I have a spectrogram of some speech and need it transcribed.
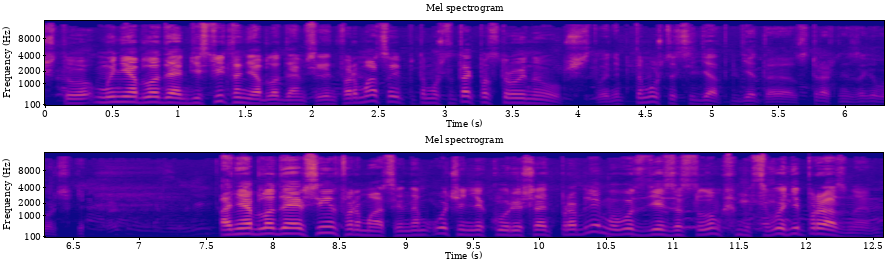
что мы не обладаем, действительно не обладаем всей информацией, потому что так построено общество. Не потому что сидят где-то страшные заговорщики. А не обладая всей информацией, нам очень легко решать проблемы вот здесь за столом, мы сегодня празднуем.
